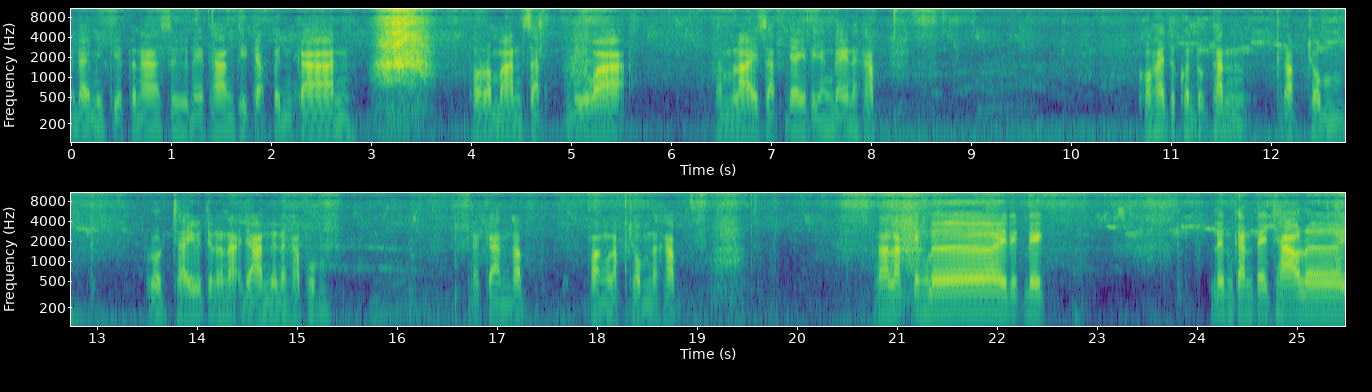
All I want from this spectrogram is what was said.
ไม่ได้มีเจตนาสื่อในทางที่จะเป็นการทรมานสัตว์หรือว่าทำร้ายสัตว์ใหญ่แต่อย่างใดนะครับ ขอให้ทุกคนทุกท่านรับชมโปรดใช้วิจารณญาณด้วยนะครับผม ในการรับฟังรับชมนะครับ น่ารักจังเลยเด็กๆเล่นกันแต่เช้าเลย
